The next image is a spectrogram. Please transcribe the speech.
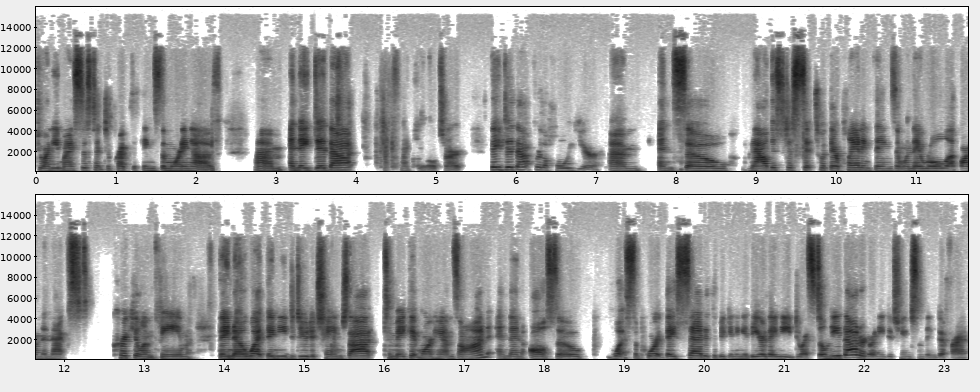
Do I need my assistant to prep the things the morning of? Um, and they did that. That's my cute little chart. They did that for the whole year. Um, and so now this just sits with their planning things. And when they roll up on the next curriculum theme, they know what they need to do to change that to make it more hands on. And then also what support they said at the beginning of the year they need. Do I still need that or do I need to change something different?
